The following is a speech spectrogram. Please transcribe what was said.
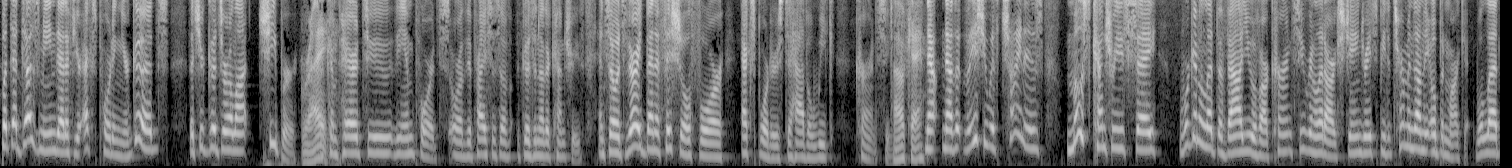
But that does mean that if you're exporting your goods, that your goods are a lot cheaper uh, Right. compared to the imports or the prices of goods in other countries. And so it's very beneficial for exporters to have a weak currency. Okay. Now, now the, the issue with China is most countries say we're going to let the value of our currency, we're going to let our exchange rates be determined on the open market. We'll let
